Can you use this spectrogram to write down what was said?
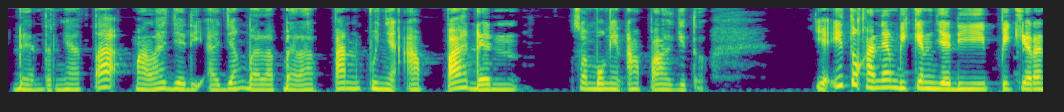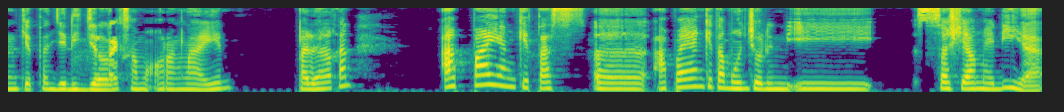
Dan ternyata malah jadi ajang balap-balapan punya apa dan sombongin apa gitu. Ya itu kan yang bikin jadi pikiran kita jadi jelek sama orang lain. Padahal kan apa yang kita uh, apa yang kita munculin di sosial media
